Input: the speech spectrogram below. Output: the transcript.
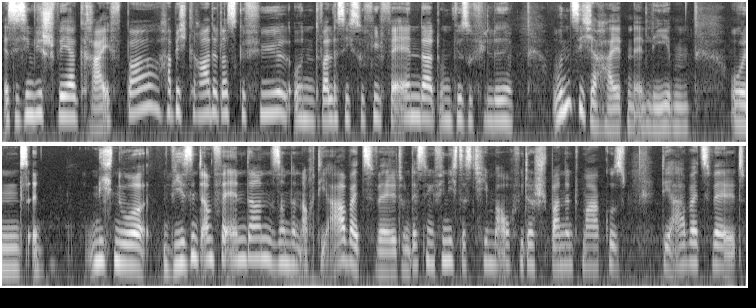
Es ist irgendwie schwer greifbar, habe ich gerade das Gefühl, und weil es sich so viel verändert und wir so viele Unsicherheiten erleben. Und äh, nicht nur wir sind am Verändern, sondern auch die Arbeitswelt. Und deswegen finde ich das Thema auch wieder spannend, Markus. Die Arbeitswelt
